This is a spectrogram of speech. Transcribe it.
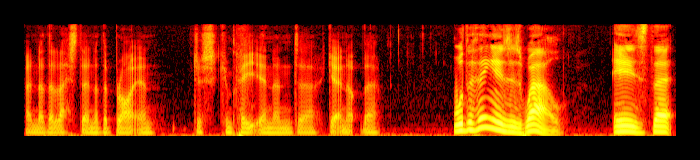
another Leicester, another Brighton, just competing and uh, getting up there. Well, the thing is, as well, is that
